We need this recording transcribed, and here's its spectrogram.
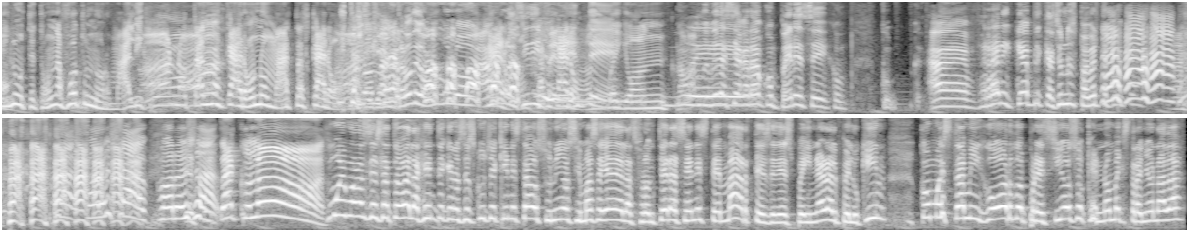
Sí, no, te tomó una foto normal, hijo. No, No, estás muy caro, no matas caro. No, me agarró de ángulo, ángulo así diferente. güeyón. No, me hubiera así agarrado con Pérez. eh, con- con- ah, Ferrari, ¿qué aplicación es para verte? Photoshop, Photoshop. ¡Espectáculos! Muy buenos días a toda la gente que nos escucha aquí en Estados Unidos y más allá de las fronteras en este martes de despeinar al peluquín. ¿Cómo está mi gordo precioso que no me extrañó nada?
